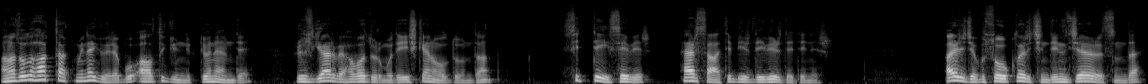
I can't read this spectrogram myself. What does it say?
Anadolu Halk takvimine göre bu altı günlük dönemde rüzgar ve hava durumu değişken olduğundan Sitte-i Sevir her saati bir devir de denir. Ayrıca bu soğuklar için denizciler arasında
